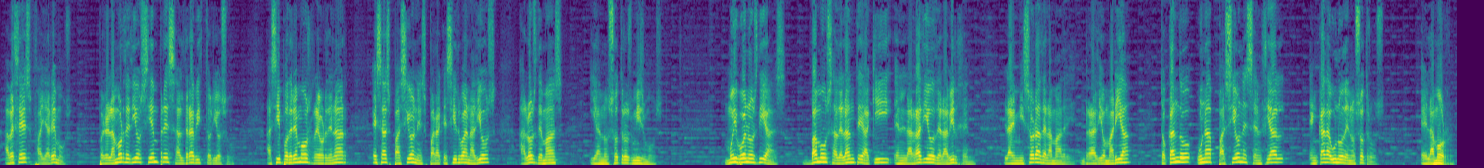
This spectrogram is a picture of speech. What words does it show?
A veces fallaremos, pero el amor de Dios siempre saldrá victorioso. Así podremos reordenar esas pasiones para que sirvan a Dios, a los demás y a nosotros mismos. Muy buenos días. Vamos adelante aquí en la radio de la Virgen, la emisora de la Madre, Radio María, tocando una pasión esencial en cada uno de nosotros, el amor.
